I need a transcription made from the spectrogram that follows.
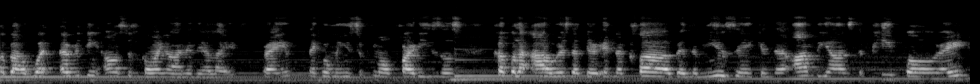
about what everything else is going on in their life, right? Like when we used to promote parties, those couple of hours that they're in the club and the music and the ambiance, the people, right?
